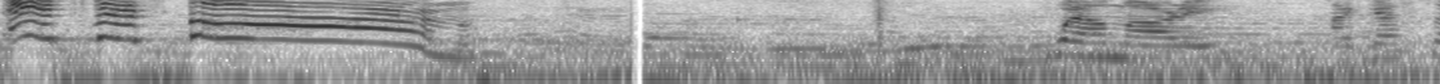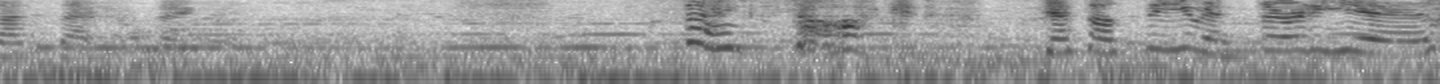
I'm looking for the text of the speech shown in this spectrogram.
It's the storm! Well, Marty, I guess that's everything. Guess I'll see you in 30 years.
